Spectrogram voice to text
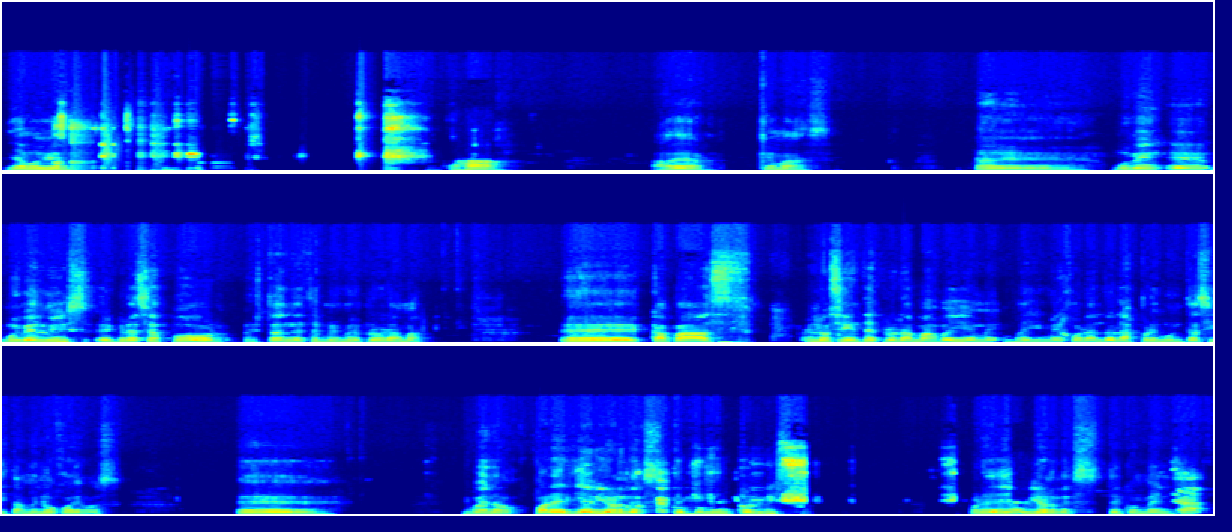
ya, muy bien. Ajá. A ver, ¿qué más? Eh, muy bien, eh, muy bien, Luis. Eh, gracias por estar en este primer programa. capaz en los siguientes programas va a, ir, mejorando las preguntas y también los juegos. y bueno, para el día viernes, te comento, Luis, por el día viernes, te comento, va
